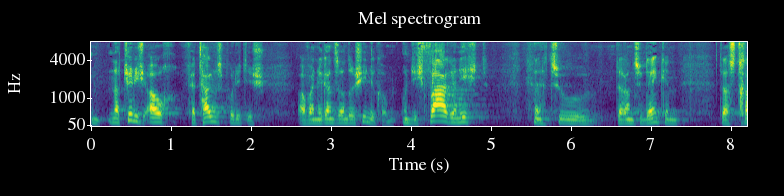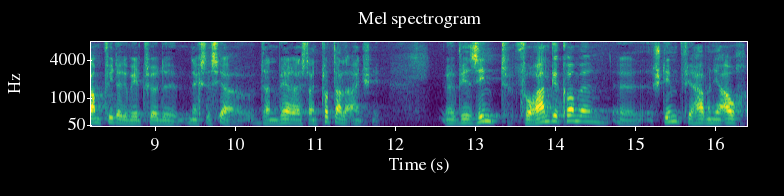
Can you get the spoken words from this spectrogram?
und natürlich auch verteidigungspolitisch auf eine ganz andere Schiene kommen. Und ich wage nicht zu, daran zu denken, dass Trump wiedergewählt würde nächstes Jahr. Dann wäre es ein totaler Einschnitt. Äh, wir sind vorangekommen, äh, stimmt, wir haben ja auch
